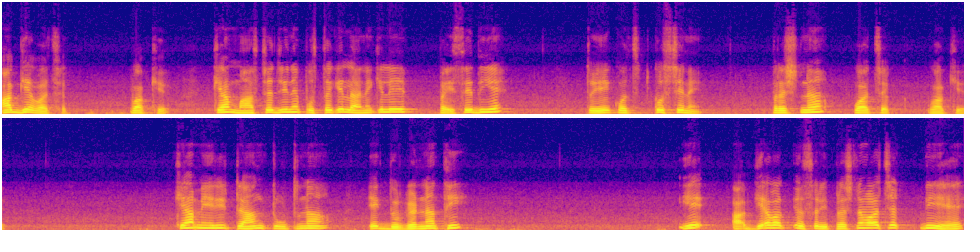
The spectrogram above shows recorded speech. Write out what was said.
आज्ञावाचक वाक्य। क्या मास्टर जी ने पुस्तकें लाने के लिए पैसे दिए? तो ये क्वेश्चन है। प्रश्नवाचक। वाक्य। क्या मेरी टांग टूटना एक दुर्घटना थी? ये आज्ञावाक्य सॉरी प्रश्नवाचक भी है,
